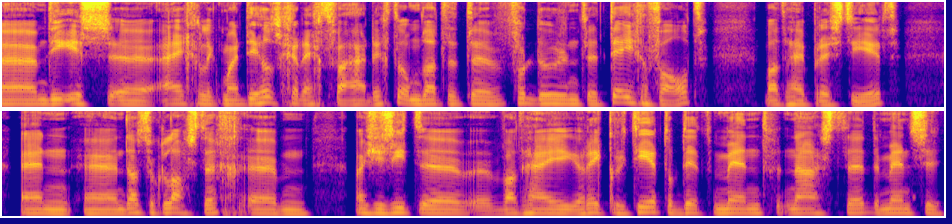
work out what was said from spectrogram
Uh, die is uh, eigenlijk maar deels gerechtvaardigd, omdat het uh, voortdurend tegenvalt wat hij presteert. En dat is ook lastig. Um, als je ziet wat hij recruteert op dit moment, naast de mensen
